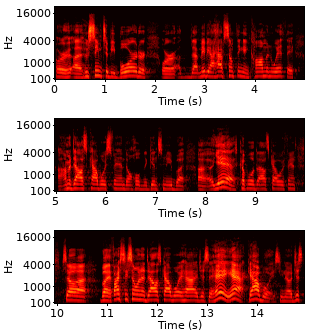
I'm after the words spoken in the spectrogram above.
or uh, who seem to be bored or, or that maybe I have something in common with. They, uh, I'm a Dallas Cowboys fan, don't hold it against me, but uh, yeah, a couple of Dallas Cowboy fans. So, uh, but if I see someone in a Dallas Cowboy hat, I just say, hey, yeah, Cowboys, you know, just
